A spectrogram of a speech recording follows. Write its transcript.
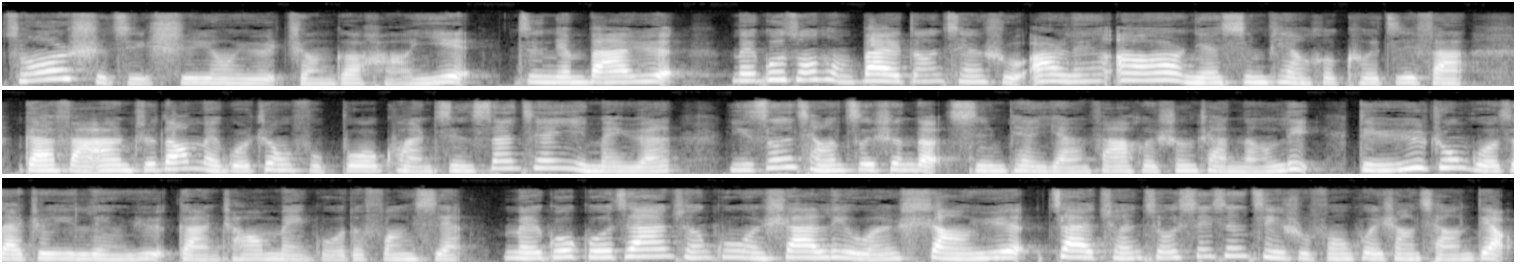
从而使其适用于整个行业。今年八月。美国总统拜登签署《二零二二年芯片和科技法》，该法案指导美国政府拨款近三千亿美元，以增强自身的芯片研发和生产能力，抵御中国在这一领域赶超美国的风险。美国国家安全顾问沙利文上月在全球新兴技术峰会上强调，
